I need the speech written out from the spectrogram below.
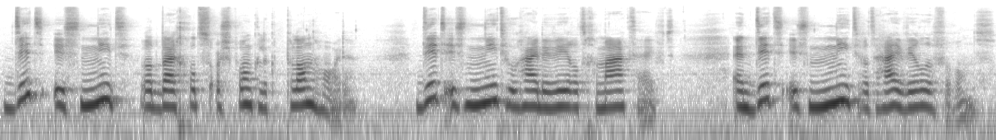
Dit is niet wat bij Gods oorspronkelijke plan hoorde. Dit is niet hoe hij de wereld gemaakt heeft. En dit is niet wat hij wilde voor ons.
